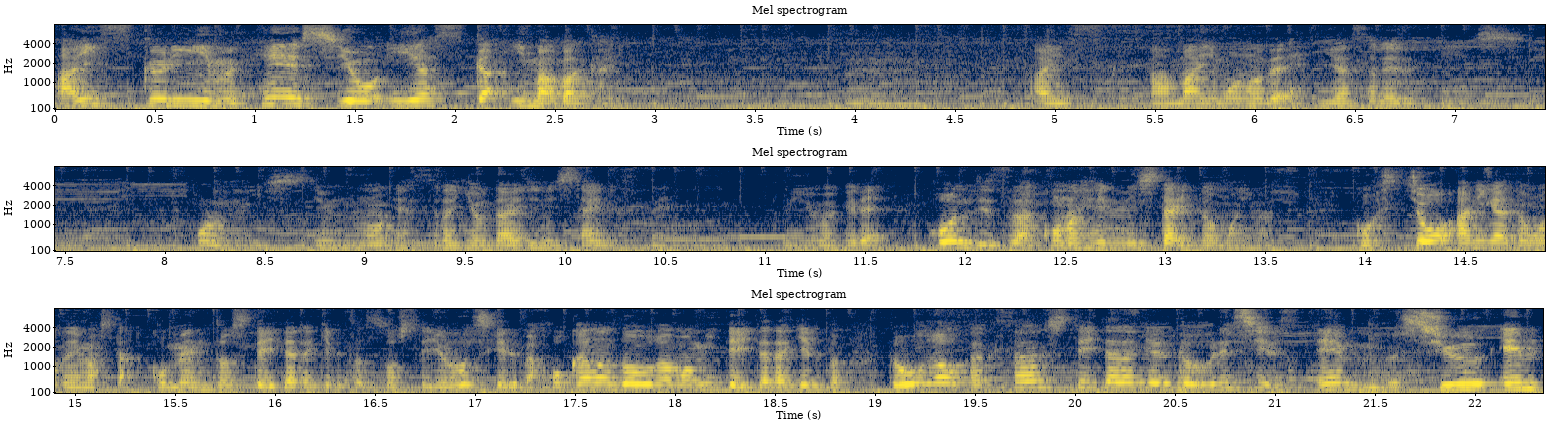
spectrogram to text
アイスクリーム兵士を癒すか今ばかり。うん。アイス甘いもので癒される兵士。心の一瞬の安らぎを大事にしたいですね。というわけで本日はこの辺にしたいと思います。ご視聴ありがとうございました。コメントしていただけるとそしてよろしければ他の動画も見ていただけると動画を拡散していただけると嬉しいです。演武終演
